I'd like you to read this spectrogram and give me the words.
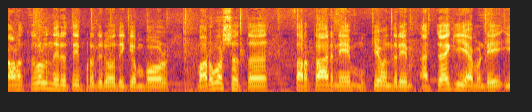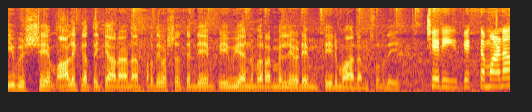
കണക്കുകൾ നിരത്തി പ്രതിരോധിക്കുമ്പോൾ മറുവശത്ത് സർക്കാരിനെയും മുഖ്യമന്ത്രിയും അറ്റാക്ക് ചെയ്യാൻ വേണ്ടി ഈ വിഷയം ആളിക്കത്തിക്കാനാണ് പ്രതിപക്ഷത്തിന്റെയും P V Anvar M L എയുടെയും തീരുമാനം. ശ്രുതി. ശരി വ്യക്തമാണ്.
